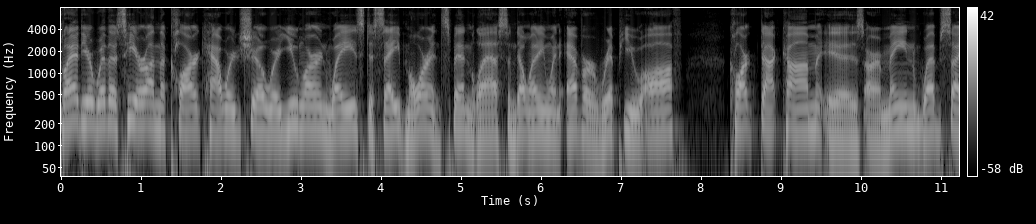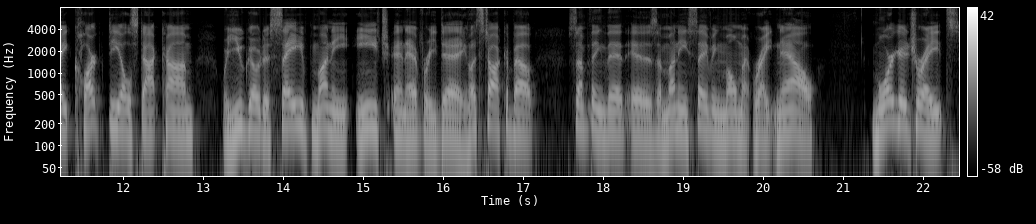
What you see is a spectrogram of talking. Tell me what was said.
Glad you're with us here on the Clark Howard Show, where you learn ways to save more and spend less, and don't let anyone ever rip you off. Clark.com is our main website, clarkdeals.com, where you go to save money each and every day. Let's talk about something that is a money saving moment right now. Mortgage rates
